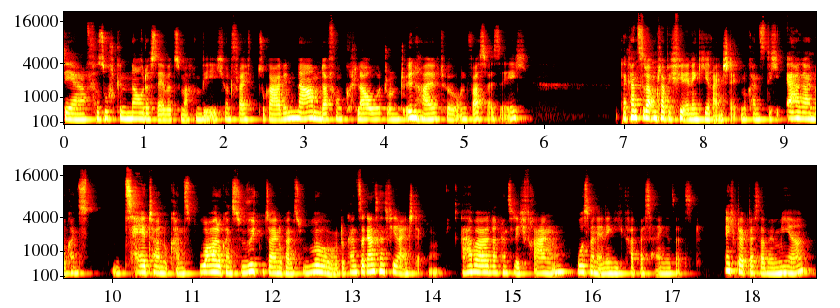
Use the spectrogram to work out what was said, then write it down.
der versucht genau dasselbe zu machen wie ich und vielleicht sogar den Namen davon klaut und Inhalte und was weiß ich, da kannst du da unglaublich viel Energie reinstecken. Du kannst dich ärgern, du kannst zetern, du kannst, wow, du kannst wütend sein, du kannst, wow, du kannst da ganz, ganz viel reinstecken. Aber dann kannst du dich fragen, wo ist meine Energie gerade besser eingesetzt? Ich bleibe besser bei mir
